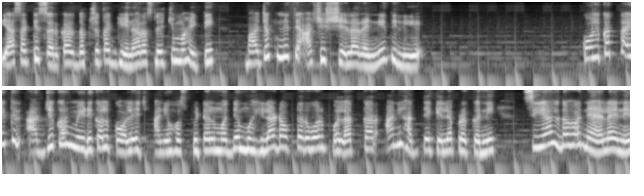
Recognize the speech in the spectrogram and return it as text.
यासाठी सरकार दक्षता घेणार असल्याची माहिती भाजप नेते आशिष शेलार यांनी दिली आहे. कोलकाता येथील आर्जीकर मेडिकल कॉलेज आणि हॉस्पिटलमध्ये महिला डॉक्टरवर बलात्कार आणि हत्या केल्याप्रकरणी सियालदह न्यायालयाने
